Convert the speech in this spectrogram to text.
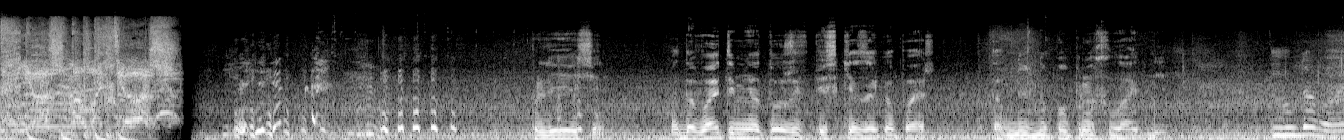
Даешь молодежь Плесень. А давай ты меня тоже в песке закопаешь. Там, наверное, попрохладнее. Ну, давай.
